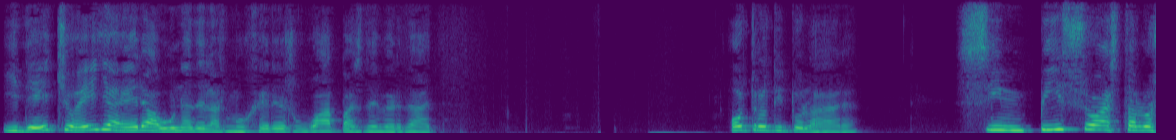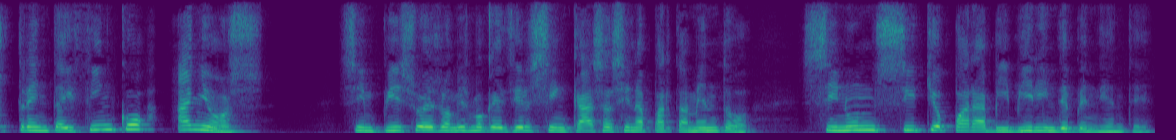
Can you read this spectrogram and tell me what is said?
y de hecho ella era una de las mujeres guapas de verdad. Otro titular sin piso hasta los 35 años. Sin piso es lo mismo que decir sin casa, sin apartamento, sin un sitio para vivir independiente.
